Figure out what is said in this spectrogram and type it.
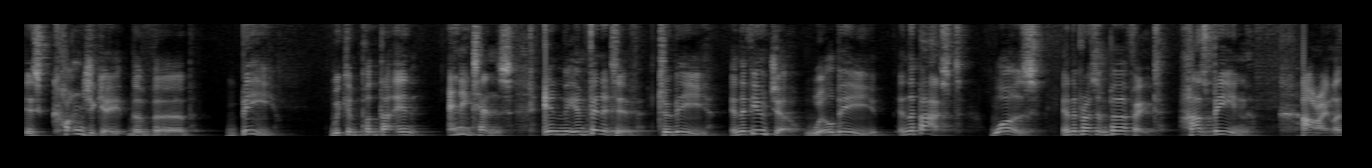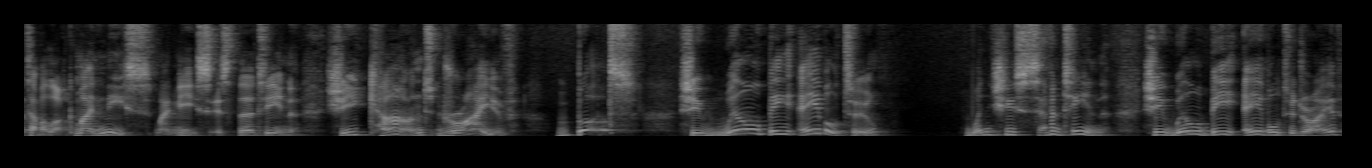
is conjugate the verb be. We can put that in any tense. In the infinitive, to be. In the future, will be. In the past, was. In the present perfect, has been. All right, let's have a look. My niece, my niece is 13. She can't drive, but she will be able to when she's 17. She will be able to drive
